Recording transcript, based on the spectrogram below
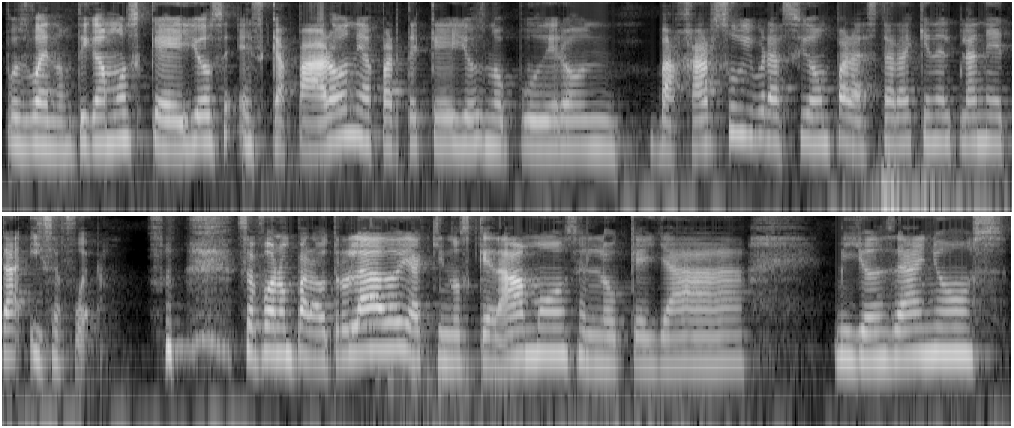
pues bueno, digamos que ellos escaparon y aparte que ellos no pudieron bajar su vibración para estar aquí en el planeta y se fueron. se fueron para otro lado y aquí nos quedamos en lo que ya millones de años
